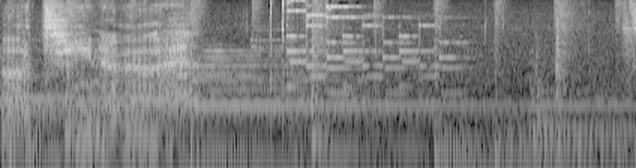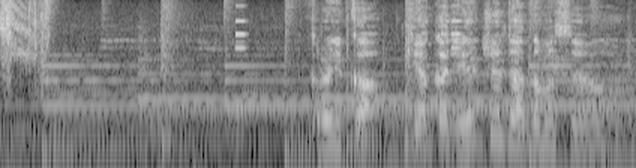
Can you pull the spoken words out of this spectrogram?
아, 진아. 그러니까 기아까지 일주일도 안 남았어요.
